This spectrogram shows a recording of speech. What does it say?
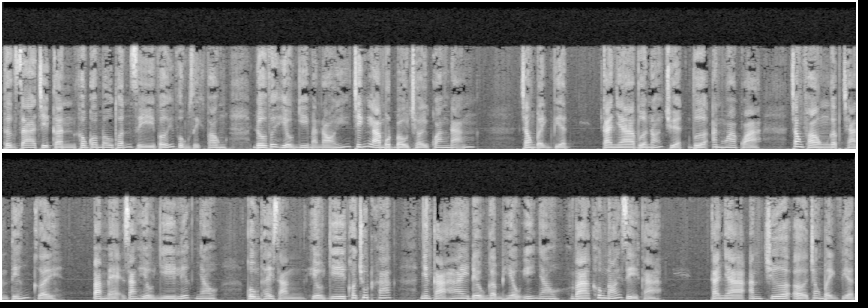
thực ra chỉ cần không có mâu thuẫn gì với vùng dịch phong, đối với Hiểu Nhi mà nói, chính là một bầu trời quang đãng. Trong bệnh viện, cả nhà vừa nói chuyện vừa ăn hoa quả. Trong phòng ngập tràn tiếng cười. Ba mẹ Giang Hiểu Nhi liếc nhau, cũng thấy rằng Hiểu Nhi có chút khác, nhưng cả hai đều ngầm hiểu ý nhau và không nói gì cả. Cả nhà ăn trưa ở trong bệnh viện.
